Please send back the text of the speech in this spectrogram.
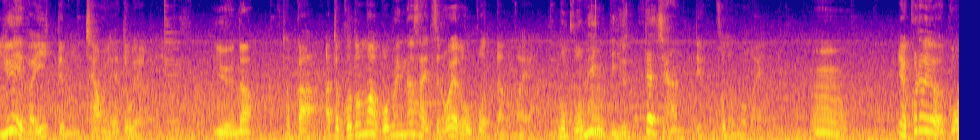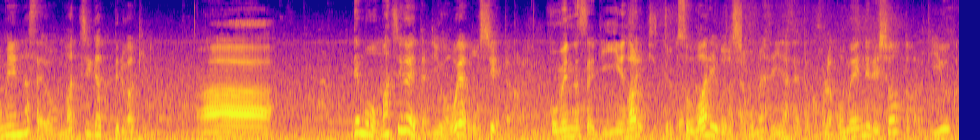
言えばいいってもんちゃうんやねって親が言う。言うな。とかあと子供はごめんなさいって言ったら親が怒ったままやもうごめんって言ったじゃんっていう子供がいる。うんいやこれは要はごめんなさいを間違ってるわけよ。ああでも間違えた理由は親が教えたから。ごめんなさい。って言いなさいって言ってるからそう悪いことしたらごめんなさい言いなさいとかほらごめんねでしょとかって言うか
